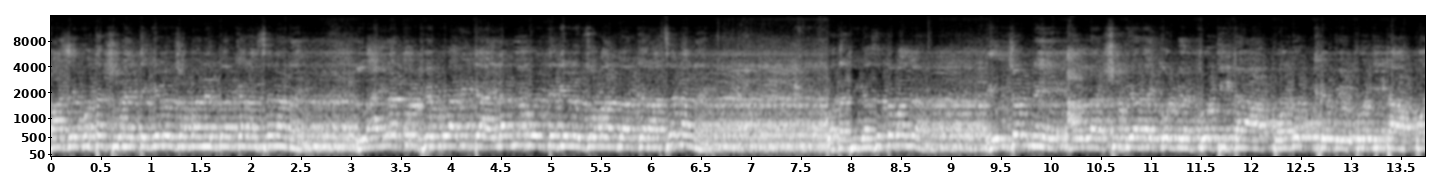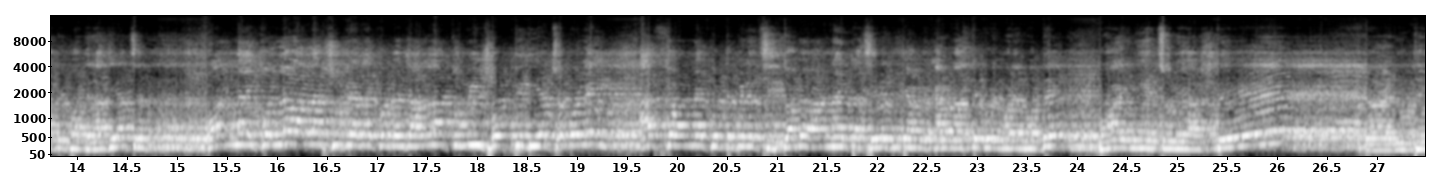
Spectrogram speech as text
বাজে কথা শোনাইতে গেলেও জবানের দরকার আছে না নাই? লাইলাতুল ফেব্রুয়ারিতে আই লাভ বলতে গেলেও জবান দরকার আছে না নাই? কথা ঠিক আছে তো বাজান? এই জন্য আল্লাহর শুক্রিয়া করবেন প্রতিটা পদক্ষেপে, প্রতিটা পদে পদে। রাজি আছেন? অন্যায় করলেও আল্লাহর শুক্রিয়া আদায় করবেন যে আল্লাহ তুমি শক্তি দিয়েছ বলেই আজকে অন্যায় করতে পেরেছি। তবে অন্যায়টা ছেড়ে দিতে হবে, কারণ আজকে করে মনের মধ্যে ভয় নিয়ে চলে আসতে দাড়িতে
